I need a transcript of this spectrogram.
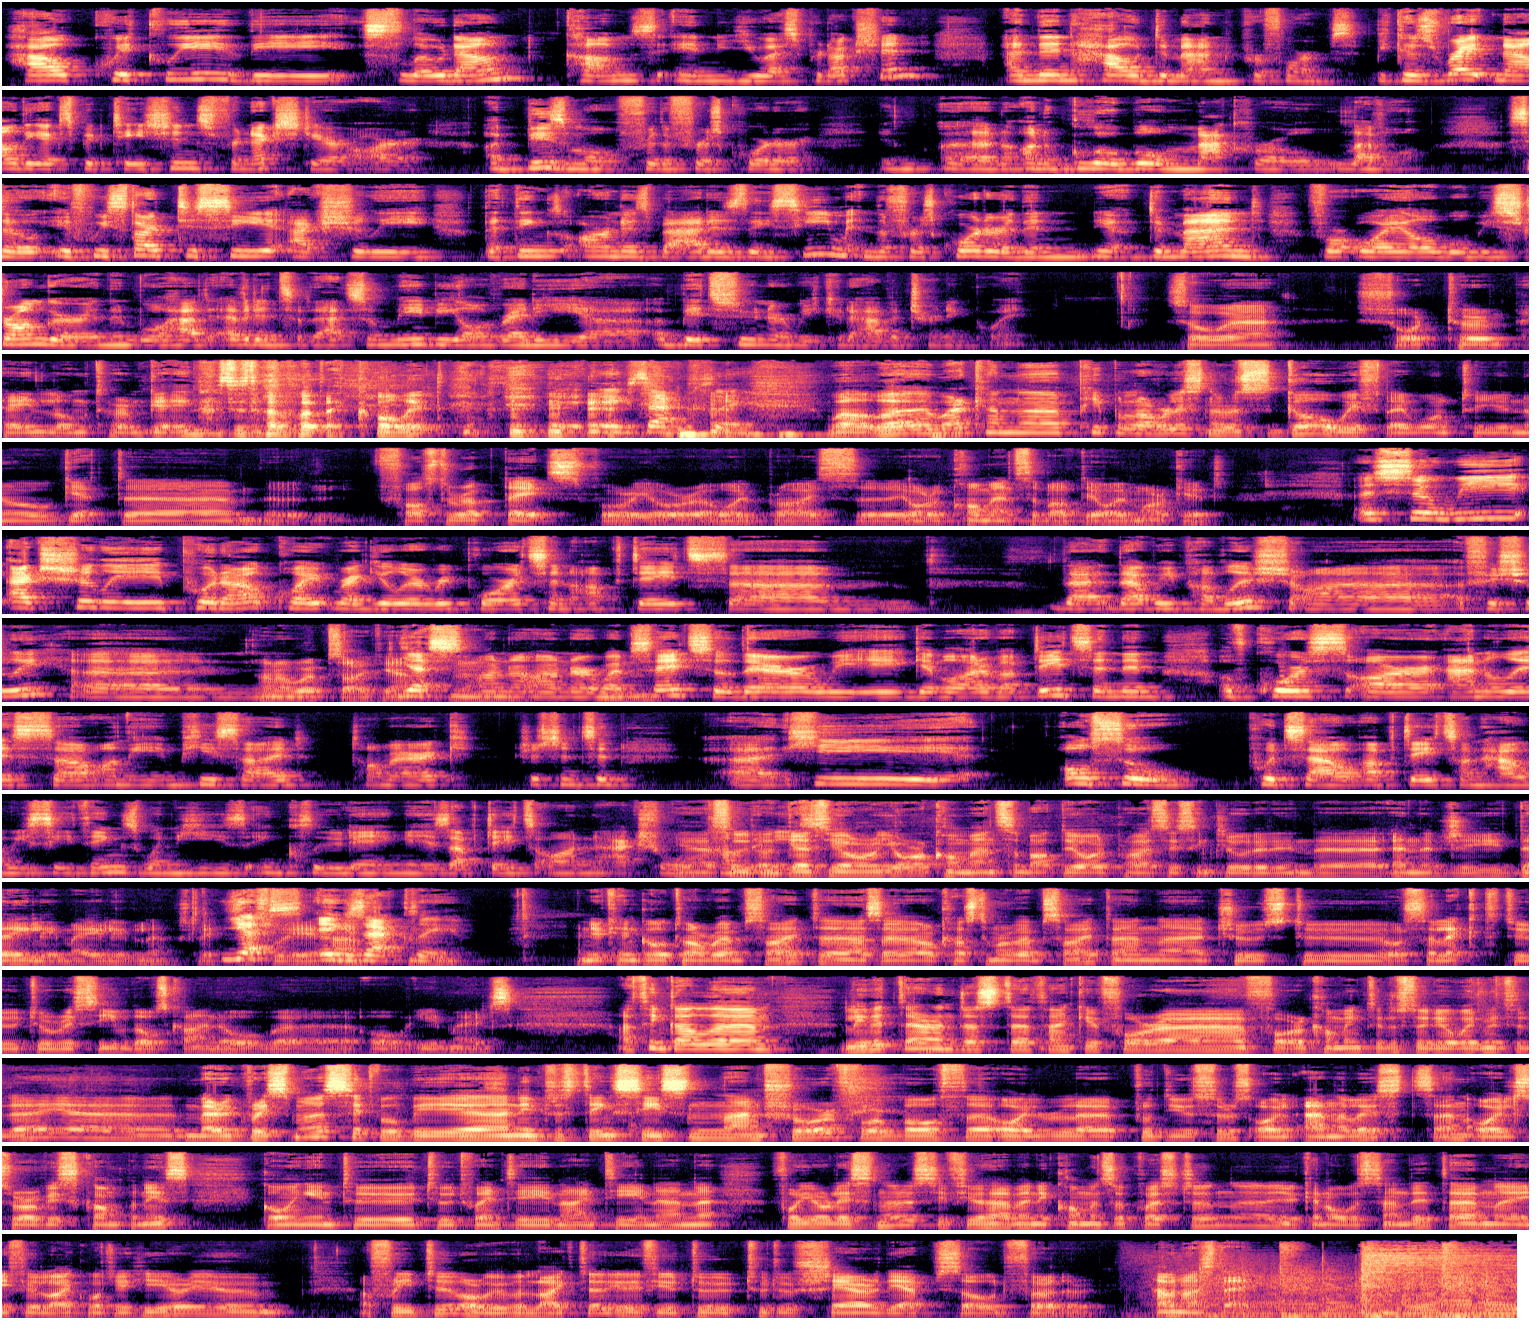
how quickly the slowdown comes in US production, and then how demand performs. Because right now, the expectations for next year are abysmal for the first quarter in, uh, on a global macro level. So if we start to see actually that things aren't as bad as they seem in the first quarter, then you know, demand for oil will be stronger, and then we'll have evidence of that. So maybe already uh, a bit sooner we could have a turning point. So. Uh, short-term pain, long-term gain. Is that what they call it? exactly. well, where can uh, people, our listeners, go if they want to, you know, get uh, faster updates for your oil price uh, or comments about the oil market? Uh, so we actually put out quite regular reports and updates. Um, that that we publish uh, officially uh, on our website. Yeah. Yes, mm. on on our website. Mm. So there we give a lot of updates, and then of course our analysts uh, on the E&P side, Tom Eric Christensen, uh, he also puts out updates on how we see things when he's including his updates on actual yeah companies. so i guess your your comments about the oil price is included in the energy daily mail eventually yes exactly mm and you can go to our website uh, as a, our customer website and uh, choose to or select to to receive those kind of, uh, of emails. I think I'll um, leave it there and just uh, thank you for uh, for coming to the studio with me today. Uh, Merry Christmas! It will be an interesting season, I'm sure, for both oil producers, oil analysts, and oil service companies going into to 2019. And for your listeners, if you have any comments or question, you can always send it. And if you like what you hear, you are free to, or we would like to, if you to, to, to share the episode further. Have a nice day.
